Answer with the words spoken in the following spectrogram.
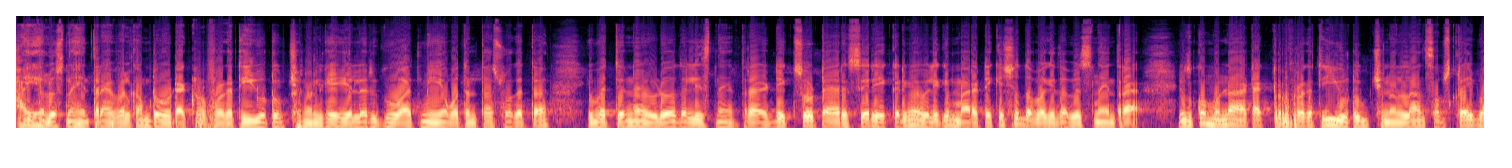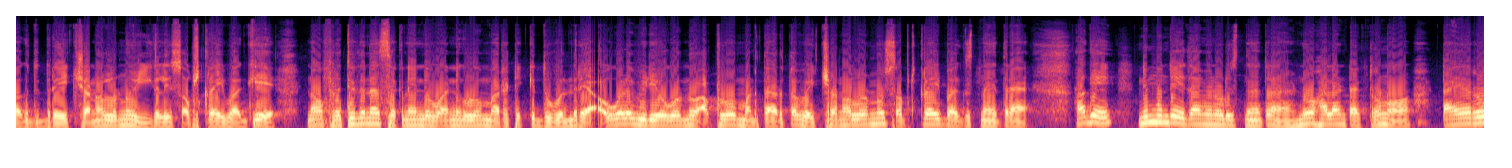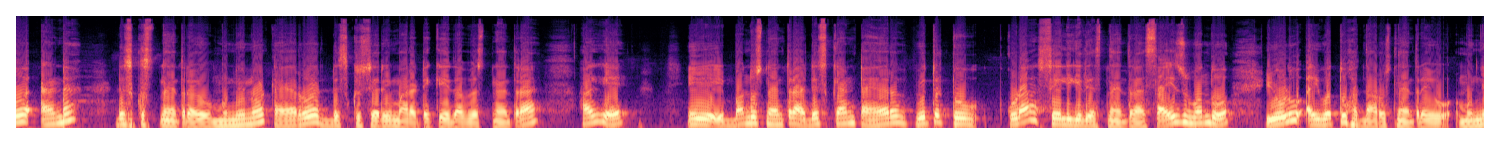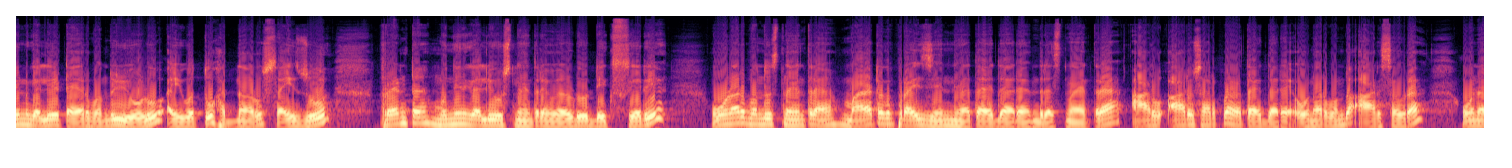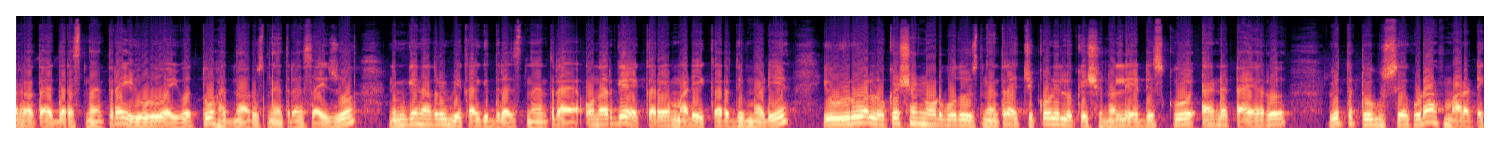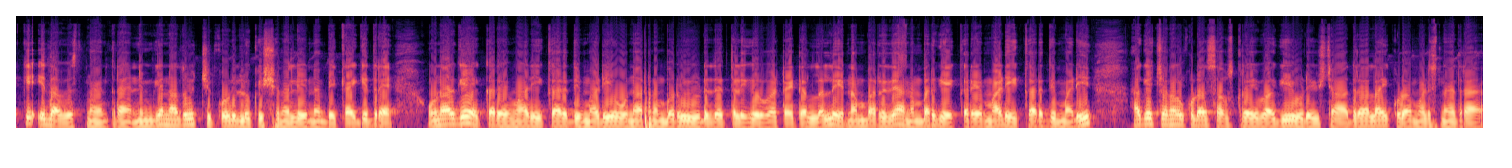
Hi hello ಸ್ನೇಹಿತರೆ. Welcome to tractor Pragati YouTube ಚಾನಲ್ಗೆ ಎಲ್ಲರಿಗೂ ಆತ್ಮೀಯವಾದಂಥ ಸ್ವಾಗತ. ಇವತ್ತಿನ ವಿಡಿಯೋದಲ್ಲಿ ಸ್ನೇಹಿತರೆ ಡಿಕ್ಸು ಟೈರ್ ಸೇರಿ ಕಡಿಮೆ ಬೆಲೆಗೆ ಮಾರಾಟಕ್ಕೆ ಶುದ್ಧವಾಗಿದ್ದಾವೆ ಸ್ನೇಹಿತರೆ. ಇದಕ್ಕೂ ಮುನ್ನ ಟ್ಯಾಕ್ಟರ್ ಪ್ರಗತಿ ಯೂಟ್ಯೂಬ್ ಚಾನಲ್ನ ಸಬ್ಸ್ಕ್ರೈಬ್ ಆಗದಿದ್ದರೆ ಚಾನಲನ್ನು ಈಗಲೇ ಸಬ್ಸ್ಕ್ರೈಬ್ ಆಗಿ ನಾವು ಪ್ರತಿದಿನ ಸೆಕೆಂಡ್ ಹ್ಯಾಂಡ್ ವಾಹನಗಳು ಮಾರಾಟಕ್ಕಿದ್ದು ಬಂದರೆ ಅವುಗಳ ವಿಡಿಯೋಗಳನ್ನು ಅಪ್ಲೋಡ್ ಮಾಡ್ತಾ ಇರ್ತವೆ. ಚಾನಲನ್ನು ಸಬ್ಸ್ಕ್ರೈಬ್ ಆಗಿ ಸ್ನೇಹಿತರೆ. ಹಾಗೆ ನಿಮ್ಮ ಮುಂದೆ ಇದಾವೆ ನೋಡಿ ಸ್ನೇಹಿತರೆ ನ್ಯೂ ಹಾಲನ್ ಟ್ಯಾಕ್ಟ್ರನ್ನು ಟಯರು ಆ್ಯಂಡ್ ಡಿಸ್ಕ್ ಸ್ನೇಹಿತರೆ, ಇವು ಮುಂದಿನ ಟಯರು ಡಿಸ್ಕ್ ಸೇರಿ ಮಾರಾಟಕ್ಕೆ ಇದ್ದಾವೆ ಸ್ನೇಹಿತರೆ. ಹಾಗೆ ಈ ಬಂದು ಸ್ನೇಹಿತರೆ disc and tyre with tube ಕೂಡ ಸೇಲಿಗಿದೆ ಸ್ನೇಹಿತರ. ಸೈಜ್ ಬಂದು ಏಳು ಐವತ್ತು ಹದಿನಾರು ಸ್ನೇಹಿತರೆ ಇವು. ಮುಂದಿನ ಗಾಲಿ ಟೈರ್ ಬಂದು ಏಳು ಐವತ್ತು ಹದಿನಾರು. ಸೈಜು ಫ್ರಂಟ್ ಮುಂದಿನ ಗಾಲಿಯು ಸ್ನೇಹಿತರೆ ಎರಡು ಡಿಸ್ಕ್ ಸೇರಿ ಓನರ್ ಬಂದು ಸ್ನೇಹಿತರೆ, ಮಾರಾಟದ ಪ್ರೈಸ್ ಏನು ಹೇಳ್ತಾ ಇದ್ದಾರೆ ಅಂದರೆ ಸ್ನೇಹಿತರೆ, ಆರು ಆರು ಸಾವಿರ ರೂಪಾಯಿ ಹೇಳ್ತಾ ಇದ್ದಾರೆ. ಓನರ್ ಬಂದು ಆರು ಸಾವಿರ ಓನರ್ ಹೇಳ್ತಾ ಇದ್ದಾರೆ ಸ್ನೇಹಿತರೆ. ಏಳು, ಐವತ್ತು, ಹದಿನಾರು ಸ್ನೇಹಿತರ ಸೈಜು ನಿಮ್ಗೇನಾದರೂ ಬೇಕಾಗಿದ್ದರೆ ಸ್ನೇಹಿತರೆ ಓನರ್ಗೆ ಕರೆ ಮಾಡಿ, ಖರೀದಿ ಮಾಡಿ. ಇವು ಇರುವ ಲೊಕೇಶನ್ ನೋಡ್ಬೋದು ಸ್ನೇಹಿತರೆ. Chikkodi ಲೊಕೇಶನಲ್ಲಿ disc and tyre with tubes ಕೂಡ ಮಾರಾಟಕ್ಕೆ ಇದಾವೆ ಸ್ನೇಹಿತರೆ. ನಿಮ್ಗೇನಾದರೂ ಚಿಕ್ಕೋಡಿ ಲೊಕೇಶನಲ್ಲಿ ಏನೋ ಬೇಕಾಗಿದ್ದರೆ ಓನರ್ಗೆ ಕರೆ ಮಾಡಿ, ಖರೀದಿ ಮಾಡಿ ಓನರ್ ನಂಬರು ವಿಡಿಯೋದ ತೆಳಗಿರುವ ಟೈಟಲಲ್ಲಿ ನಂಬರ್ ಇದೆ. ಆ ನಂಬರ್ಗೆ ಕರೆ ಮಾಡಿ, ಖರೀದಿ ಮಾಡಿ. ಹಾಗೆ ಚಾನಲ್ ಕೂಡ ಸಬ್ಸ್ಕ್ರೈಬ್ ಆಗಿ, ವಿಡಿಯೋ ಇಷ್ಟ ಆದರೆ ಲೈಕ್ ಕೂಡ ಮಾಡಿ ಸ್ನೇಹಿತರೆ.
